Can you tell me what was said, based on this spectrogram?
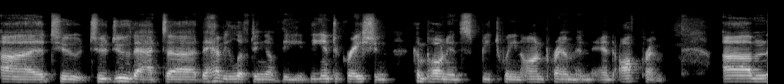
uh, to to do that uh, the heavy lifting of the the integration components between on-prem and, and off-prem. Um,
